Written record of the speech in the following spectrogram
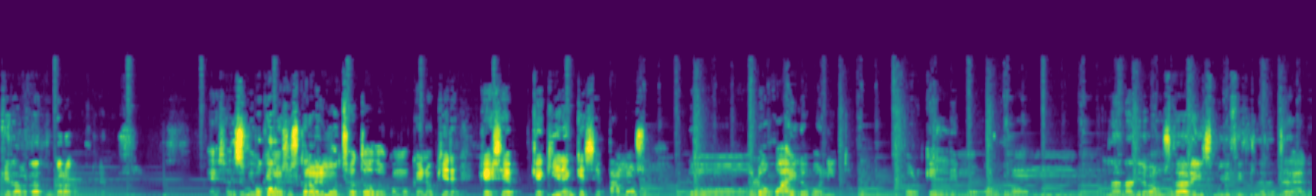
que la verdad nunca la conoceremos. eso es te un digo, poco que nos esconden lo- mucho todo, como que no quieren, que, se, que quieren que sepamos lo, lo guay, lo bonito, porque el Demogorgon... A nadie le va a gustar y es muy difícil de vender. Claro.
